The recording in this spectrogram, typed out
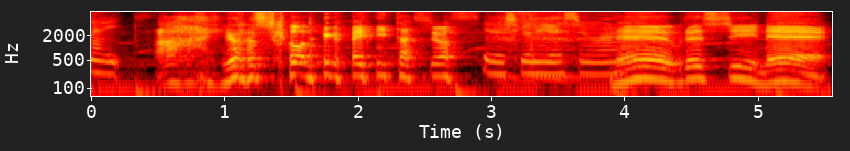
はい。ああよろしくお願いいたします。よろしくお願いします。ねえ嬉しいね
